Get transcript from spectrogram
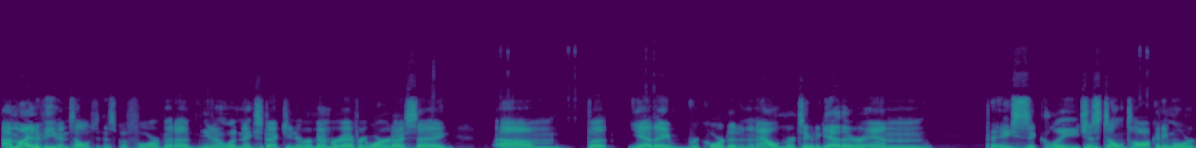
I might have even told you this before, but I, you know, wouldn't expect you to remember every word I say. Um, but yeah, they recorded an album or two together, and basically just don't talk anymore.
